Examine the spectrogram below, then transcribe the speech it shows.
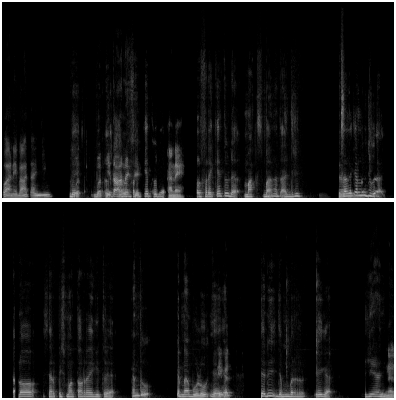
Wah aneh banget anjing. Buat buat kita aneh sih. Udah Aneh. Freaknya tuh udah max banget anjir Misalnya kan lu juga kalau servis motornya gitu ya, kan tuh kena bulunya ya kan. Jadi jember, iya gak? Iya. Bener.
